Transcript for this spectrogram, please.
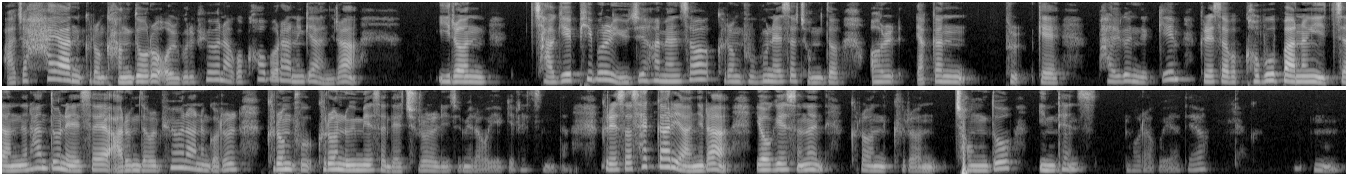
아주 하얀 그런 강도로 얼굴을 표현하고 커버를 하는 게 아니라 이런 자기의 피부를 유지하면서 그런 부분에서 좀 더 약간 불, 이렇게 밝은 느낌 그래서 거부 반응이 있지 않는 한도 내에서의 아름다움을 표현하는 거를 그런 부, 그런 의미에서 내추럴리즘이라고 얘기를 했습니다. 그래서 색깔이 아니라 여기에서는 그런 그런 정도 인텐스 뭐라고 해야 돼요? 음.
